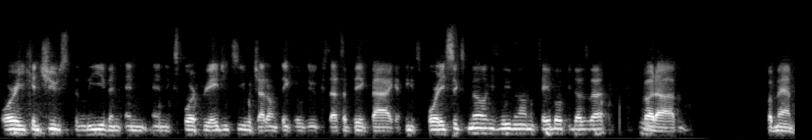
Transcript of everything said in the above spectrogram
or he can choose to leave and, and, and explore free agency, which I don't think he'll do because that's a big bag. I think it's 46 mil he's leaving on the table if he does that. But, um, but man,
